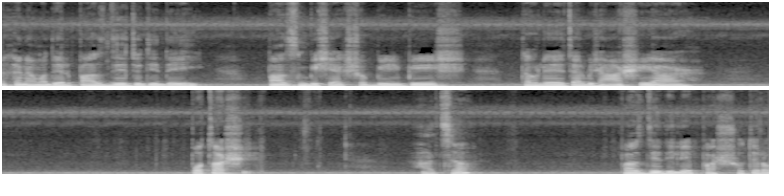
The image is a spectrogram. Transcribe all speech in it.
এখানে আমাদের পাঁচ দিয়ে যদি দেই, পাঁচ বিশে একশো বিশ বিশ, তাহলে চার বিশে আশি আর পঁচাশি। আচ্ছা পাঁচ দিয়ে দিলে পাঁচ সতেরো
